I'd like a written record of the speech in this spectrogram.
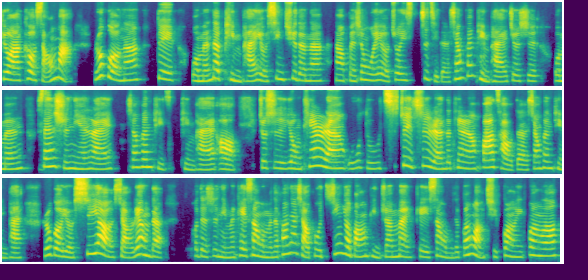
QR code 扫码。如果呢对我们的品牌有兴趣的呢，那本身我也有做一自己的香氛品牌，就是我们三十年来香氛品品牌啊，就是用天然无毒、最自然的天然花草的香氛品牌。如果有需要小量的，或者是你们可以上我们的芳香小铺精油保养品专卖，可以上我们的官网去逛一逛哦。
